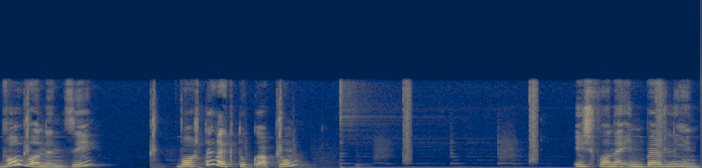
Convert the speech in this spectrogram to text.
Wohnen Sie? Որտեղ եք դուք ապրում։ Ich wohne in Berlin,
